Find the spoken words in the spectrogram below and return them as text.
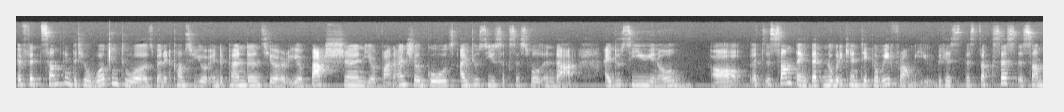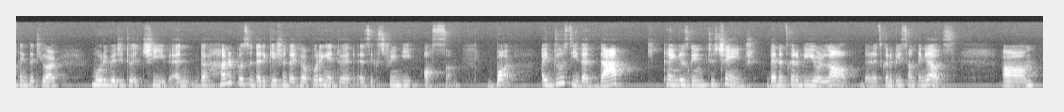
if it's something that you're working towards when it comes to your independence your your passion your financial goals i do see you successful in that. I do see you you know uh, it's something that nobody can take away from you because the success is something that you are motivated to achieve and the 100% dedication that you're putting into it is extremely awesome. But i do see that that thing is going to change. Then it's going to be your love. Then it's going to be something else. Um,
